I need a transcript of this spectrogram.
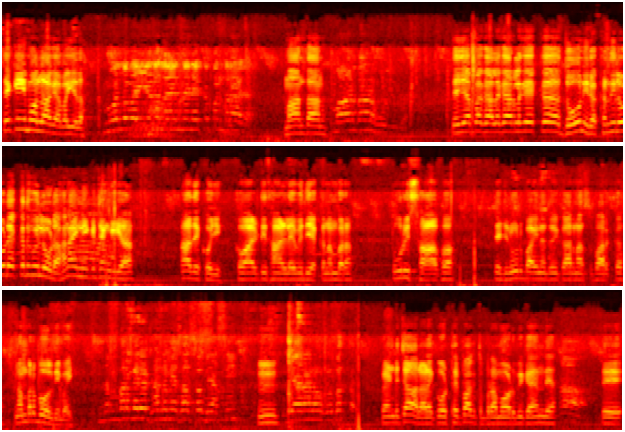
ਤੇ ਕੀ ਮੁੱਲ ਆ ਗਿਆ ਬਾਈ ਇਹਦਾ? ਮੁੱਲ ਬਾਈ ਇਹਦਾ ਲੈਣ ਦੇਣ ਇੱਕ 15 ਹੈਗਾ। ਮਾਨਤਾਨ। ਮਾਨਦਾਨ ਹੋ ਜੂਗਾ। ਤੇ ਜੇ ਆਪਾਂ ਗੱਲ ਕਰ ਲਈਏ ਇੱਕ ਦੋ ਨਹੀਂ ਰੱਖਣ ਦੀ ਲੋੜ ਇੱਕ ਦੀ ਕੋਈ ਲੋੜ ਆ ਹਨਾ? ਇੰਨੀ ਕਿ ਚੰਗੀ ਆ। ਆ ਦੇਖੋ ਜੀ ਕੁਆਲਿਟੀ ਥਾਣ ਲੇਵੇ ਦੀ ਇੱਕ ਨੰਬਰ ਪੂਰੀ ਸਾਫ਼। ਤੇ ਜਰੂਰ ਬਾਈ ਨਾਲ ਤੁਸੀਂ ਕਰਨਾ ਸੰਪਰਕ। ਨੰਬਰ ਬੋਲਦੀ ਬਾਈ। ਨੰਬਰ ਮੇਰੇ 98782 ਹੂੰ। 11972 ਪਿੰਡ ਝਾਲ ਵਾਲੇ ਕੋਠੇ ਭਗਤਪੁਰਾ ਮੋੜ ਵੀ ਕਹਿੰਦੇ ਆ। ਹਾਂ। ਤੇ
